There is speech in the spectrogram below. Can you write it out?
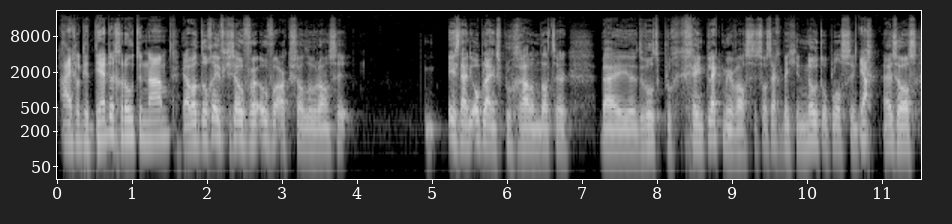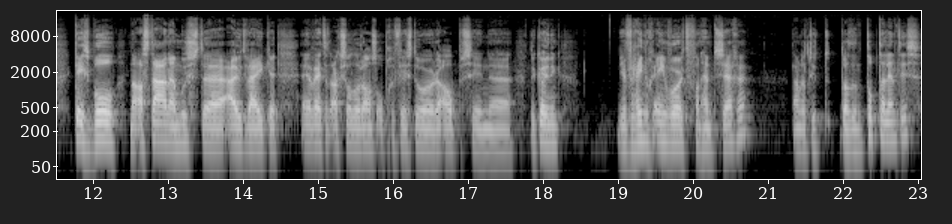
eigenlijk de derde grote naam. Ja, wat nog eventjes over, over Axel Laurence. Is naar die opleidingsploeg gegaan omdat er bij eh, de Wultenploeg geen plek meer was. Dus het was echt een beetje een noodoplossing. Ja. Hè, zoals Kees Bol naar Astana moest eh, uitwijken. En werd het Axel Laurence opgevist door de Alpes in de Koning. Je vergeet nog één woord van hem te zeggen. Namelijk dat hij dat een toptalent is.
